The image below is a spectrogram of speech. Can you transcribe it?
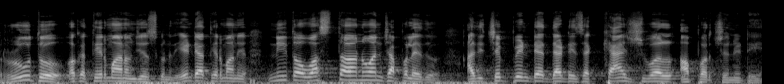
రూతు ఒక తీర్మానం చేసుకున్నది. ఏంటి ఆ తీర్మానం? నీతో వస్తాను అని చెప్పలేదు. అది చెప్పింటే that is a casual opportunity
